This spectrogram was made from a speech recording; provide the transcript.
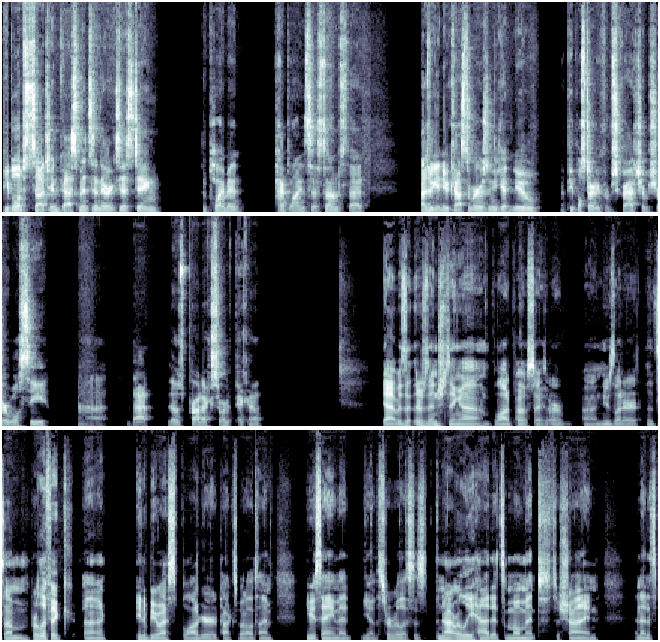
people have such investments in their existing deployment pipeline systems that as we get new customers and you get new people starting from scratch, I'm sure we'll see uh, that those products sort of pick up. Yeah, it was there's an interesting uh, blog post or uh, newsletter that some prolific uh, AWS blogger talks about all the time. He was saying that you know the serverless has not really had its moment to shine, and that it's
